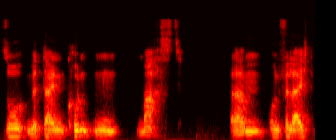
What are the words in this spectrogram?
so mit deinen Kunden machst. Ähm, und vielleicht,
